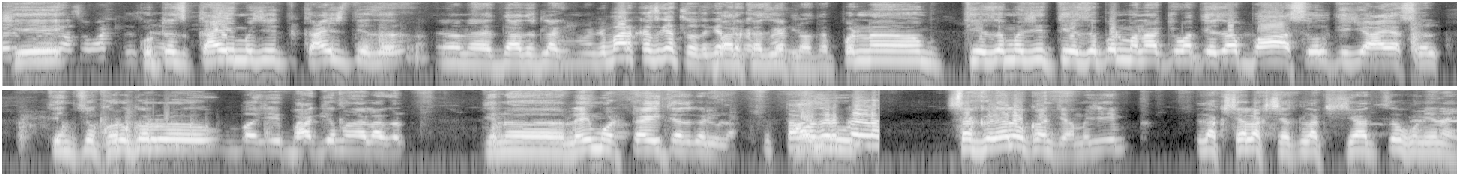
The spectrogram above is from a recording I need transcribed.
हे कुठंच काय म्हणजे काहीच त्याचं दादच लागलं म्हणजे बारकाच घेतला होता बारकाच. घेतला होता. पण अं, त्याचं म्हणजे त्याचं पण म्हणा किंवा त्याचा बा असेल त्याची आई असेल त्यांचं खरोखर अं, म्हणजे भाग्य म्हणायला लागल. त्यानं लय मोठा इतिहास घडवला तेव्हा जर आज कळलं सगळ्या लोकांच्या म्हणजे लक्षा लक्षात लक्षात होणे नाही.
